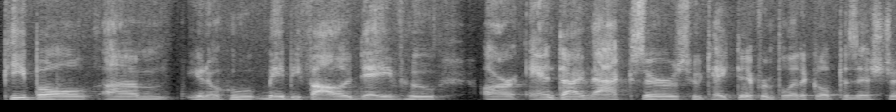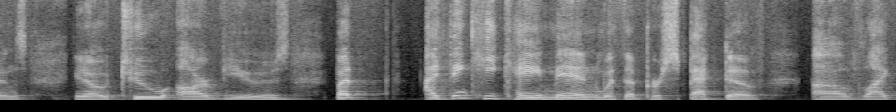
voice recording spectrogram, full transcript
people, um, you know, who maybe follow Dave, who are anti-vaxxers, who take different political positions, you know, to our views. But I think he came in with a perspective of like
